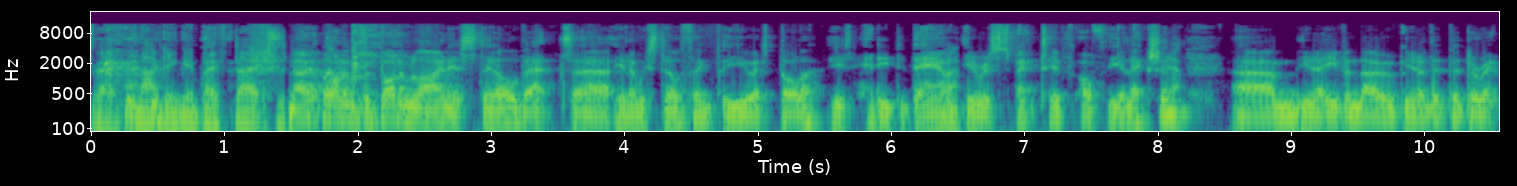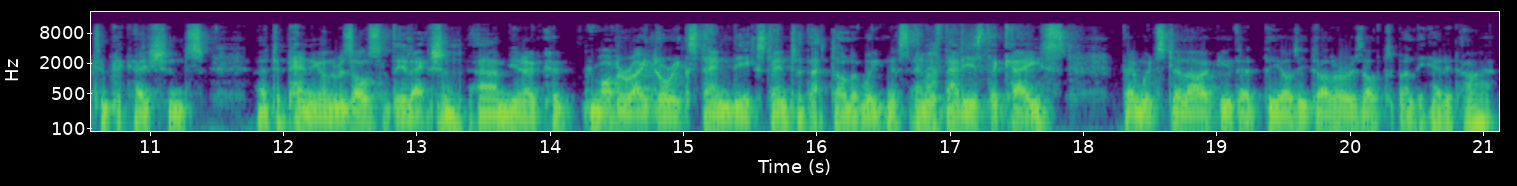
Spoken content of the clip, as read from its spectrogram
right, and arguing in both directions. no, bottom, the bottom line is still that uh, you know we still think the US dollar is headed down, right. irrespective of the election. Yeah. Um, you know, even though you know the, the direct implications. Uh, depending on the results of the election, mm. um, you know, could moderate or extend the extent of that dollar weakness. And right. if that is the case, then we'd still argue that the Aussie dollar is ultimately headed higher.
